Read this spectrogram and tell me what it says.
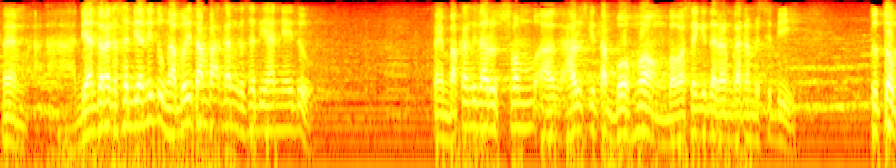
Faham? Nah, di antara kesedihan itu nggak boleh tampakkan kesedihannya itu. Faham? Bahkan kita harus som, uh, harus kita bohong bahwasanya kita dalam keadaan bersedih. Tutup.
